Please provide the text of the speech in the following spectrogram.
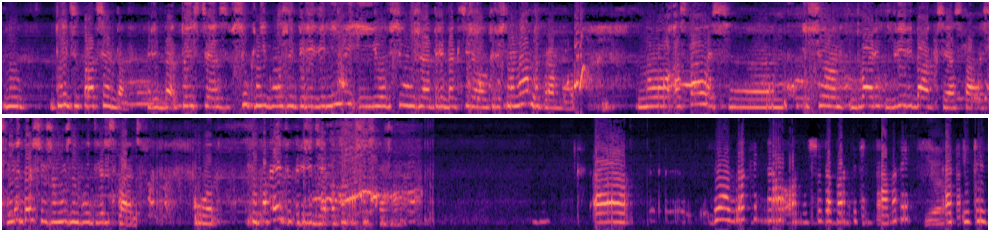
ну, 30%. Реда- То есть э, всю книгу уже перевели, и ее всю уже отредактировал Кришнананда Прабhu. Но осталось э, еще два, две редакции осталось. Ну и дальше уже можно будет верстать. Вот. Ну, пока это переведи, а потом решить можно. Uh, we are working now on Shuddha Bhakti Chintamani, Yeah. and it is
